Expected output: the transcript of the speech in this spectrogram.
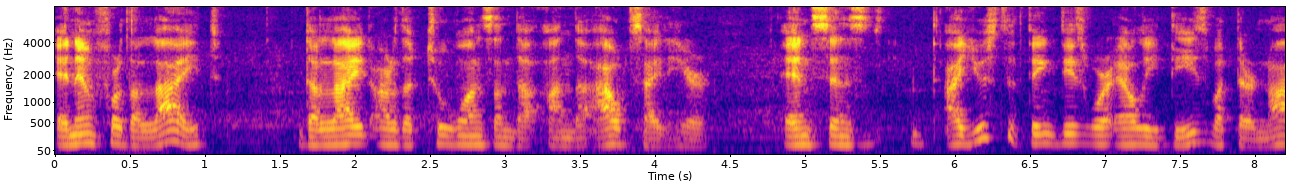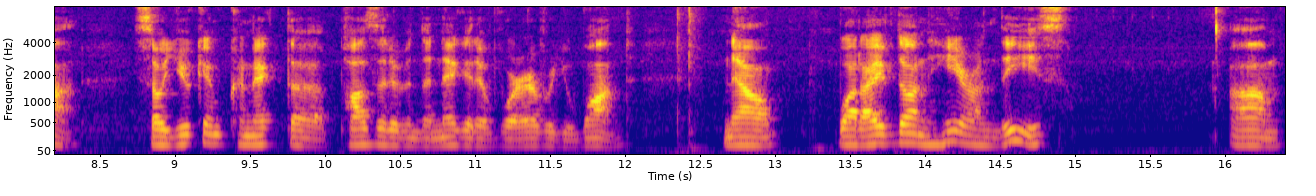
And then for the light, the light are the two ones on the on the outside here. And since I used to think these were LEDs, but they're not. So you can connect the positive and the negative wherever you want. Now, what I've done here on these, um,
